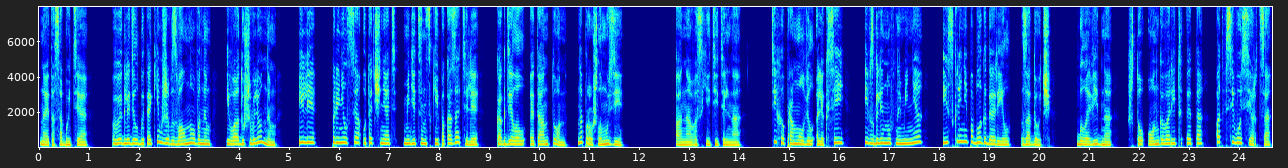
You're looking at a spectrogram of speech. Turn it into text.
на это событие? Выглядел бы таким же взволнованным и воодушевленным или принялся уточнять медицинские показатели, как делал это Антон на прошлом УЗИ? Она восхитительна. Тихо промолвил Алексей и, взглянув на меня, искренне поблагодарил за дочь. Было видно, что он говорит это от всего сердца.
